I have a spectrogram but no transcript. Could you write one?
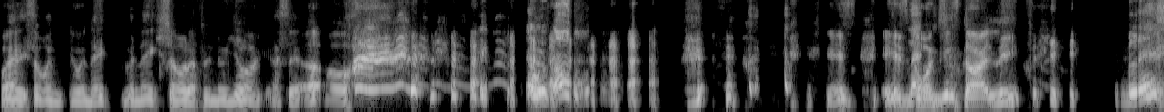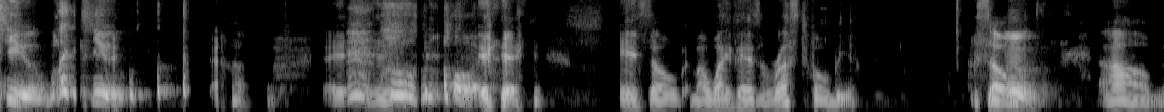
Right. So when when they when they showed up in New York, I said, "Uh oh." it was over. it's it's Bless going you. to start leaving. Bless you. Bless you. oh, Lord. and so my wife has a rust phobia. So mm. um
